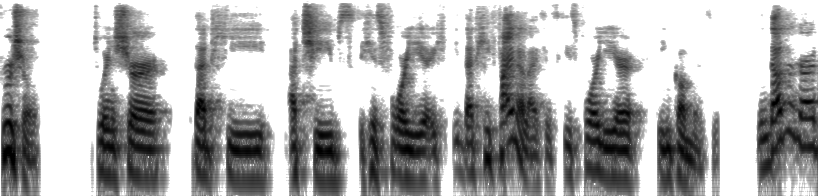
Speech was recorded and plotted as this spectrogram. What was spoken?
crucial to ensure that he achieves his four year, that he finalizes his four year incumbency. In that regard,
